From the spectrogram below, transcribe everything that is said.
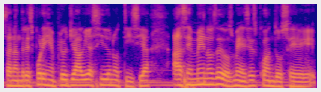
San Andrés, por ejemplo, ya había sido noticia hace menos de dos meses cuando se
